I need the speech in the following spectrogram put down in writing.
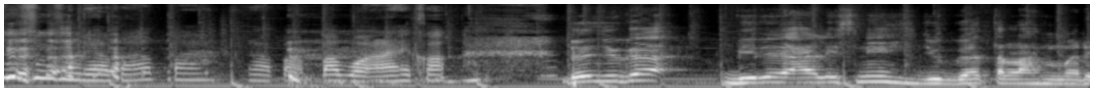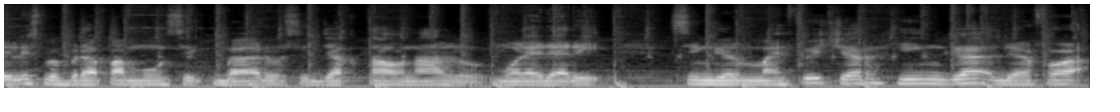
Nggak apa-apa, nggak apa-apa boleh kok. Dan juga Billie Eilish nih juga telah merilis beberapa musik baru sejak tahun lalu, mulai dari single My Future hingga Therefore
